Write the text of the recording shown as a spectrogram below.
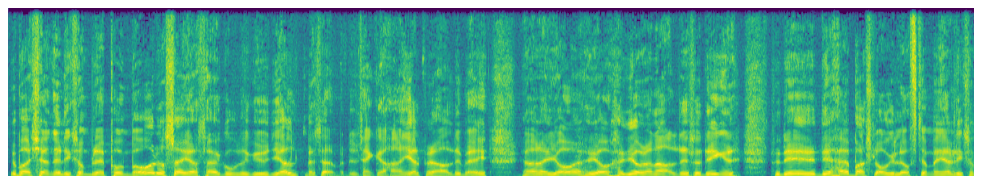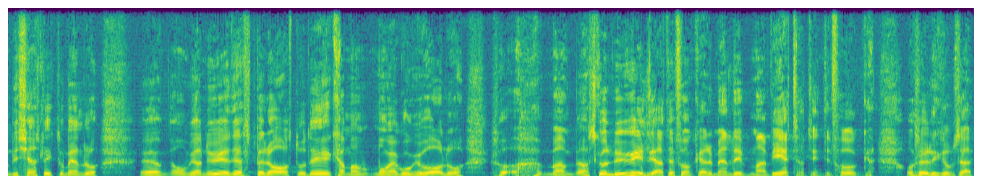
du bara känner liksom dig på humör och säger så här, gode Gud hjälp mig. Så här, men du tänker, han hjälper aldrig mig. Ja, jag, jag gör han aldrig. Så det är, ingen, så det, det här är bara slag i luften. Men jag, liksom, det känns liksom ändå, eh, om jag nu är desperat, och det kan man många gånger vara då, så man, man skulle ju vilja att det funkade, men det, man vet att det inte funkar. Och så liksom så, här,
